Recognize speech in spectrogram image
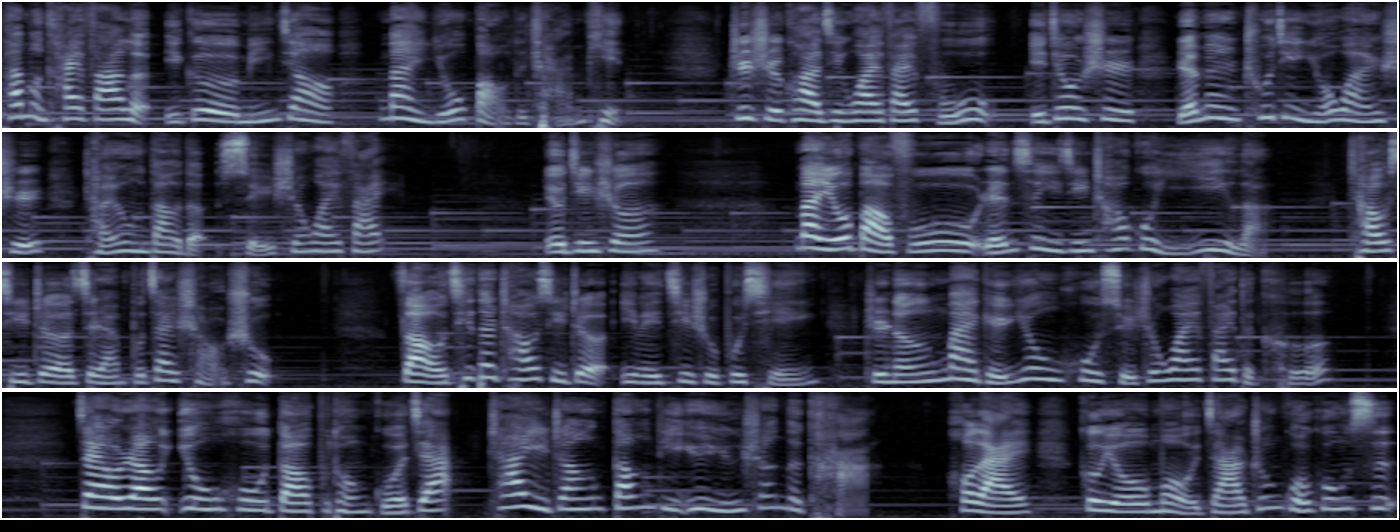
他们开发了一个名叫漫游宝的产品，支持跨境 WiFi 服务，也就是人们出境游玩时常用到的随身 WiFi。刘金说，漫游宝服务人次已经超过一亿了，抄袭者自然不在少数。早期的抄袭者因为技术不行，只能卖给用户随身 WiFi 的壳，再要让用户到不同国家插一张当地运营商的卡。后来，更有某家中国公司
